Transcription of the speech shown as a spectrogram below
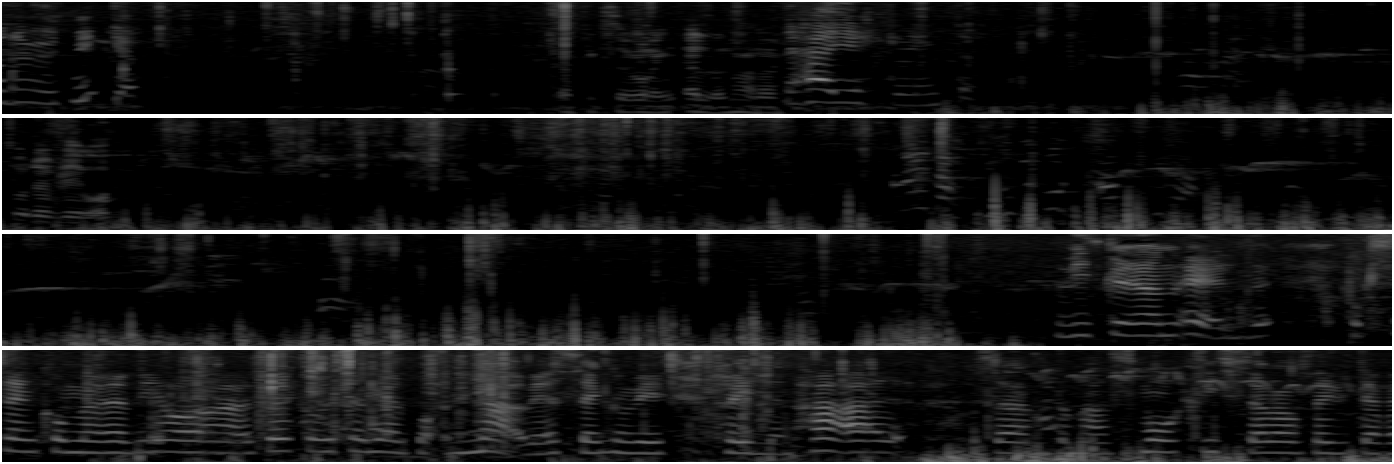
Har du ut mycket? Jag fixar här nu. Det här räcker inte. Jag tror det blir bra. Vi ska göra en eld och sen kommer vi, ha, sen kommer vi tända eld på när Sen kommer vi ta in den här. Och sen de här små kvistarna och sen lite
